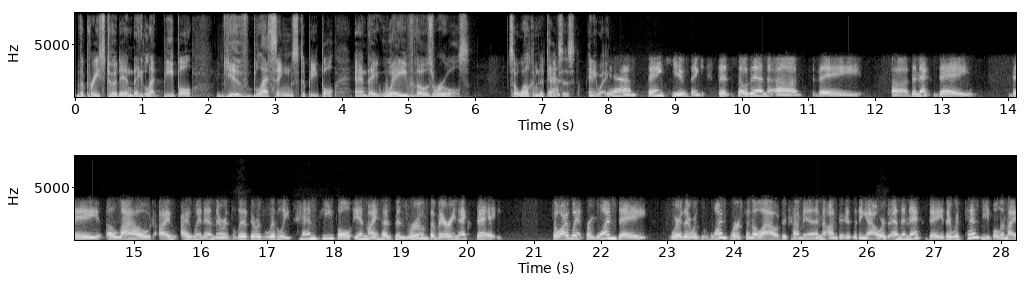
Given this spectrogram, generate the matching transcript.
the priesthood in. They let people give blessings to people, and they waive those rules. So welcome to Texas. Anyway, Yeah, thank you, thank you. So then uh, they uh, the next day they allowed. I I went in. There was li- there was literally ten people in my husband's room the very next day. So I went from one day where there was one person allowed to come in on visiting hours, and the next day there was ten people in my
